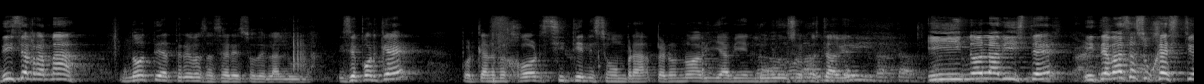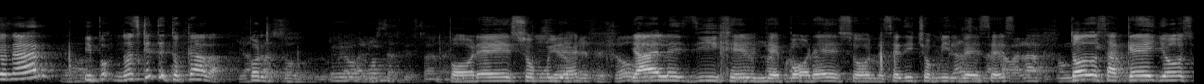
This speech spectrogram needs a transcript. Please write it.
Dice el Ramá, no te atrevas a hacer eso de la luna. Dice, ¿por qué? porque a lo mejor sí tiene sombra, pero no había bien luz o no estaba bien. Y no la viste y te vas a sugestionar y no es que te tocaba. Por, por eso, muy bien. Ya les dije que por eso, les he dicho mil veces, todos aquellos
